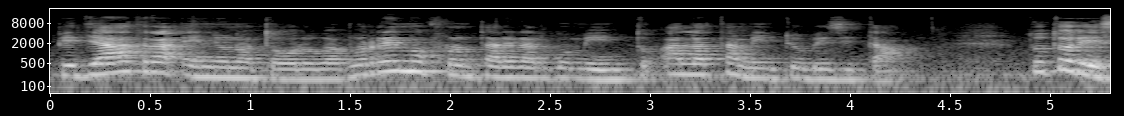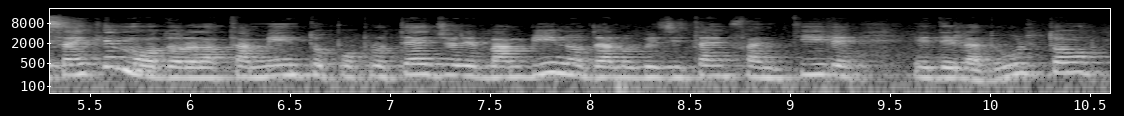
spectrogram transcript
pediatra e neonatologa. Vorremmo affrontare l'argomento allattamento e obesità. Dottoressa, in che modo l'allattamento può proteggere il bambino dall'obesità infantile e dell'adulto?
